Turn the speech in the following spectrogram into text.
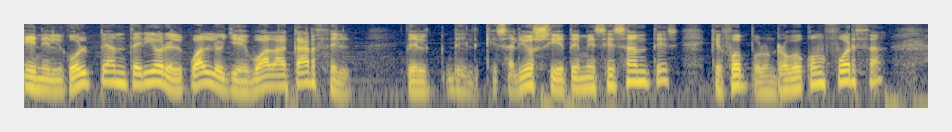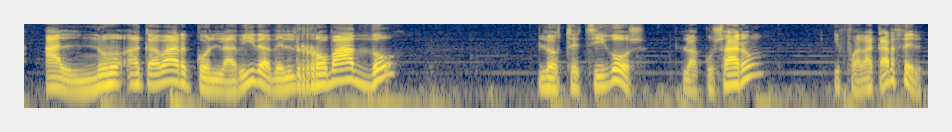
en el golpe anterior, el cual lo llevó a la cárcel, del, que salió siete meses antes, que fue por un robo con fuerza, al no acabar con la vida del robado, los testigos lo acusaron y fue a la cárcel.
